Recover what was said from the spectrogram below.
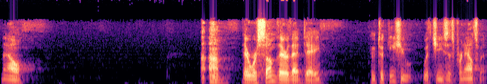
Now, there were some there that day who took issue with Jesus' pronouncement.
